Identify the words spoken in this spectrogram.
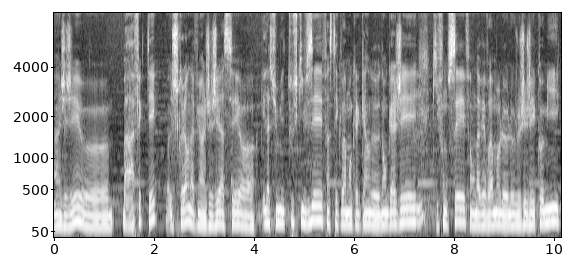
un GG bah, affecté. Jusque-là, on a vu un GG assez. il assumait tout ce qu'il faisait. Enfin, c'était vraiment quelqu'un de- d'engagé, qui fonçait. Enfin, on avait vraiment le, le- le GG comique.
